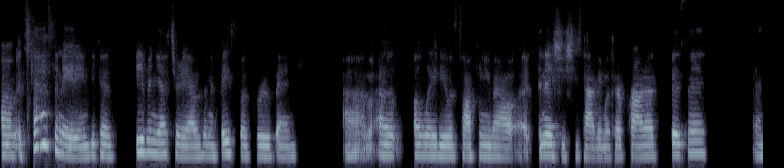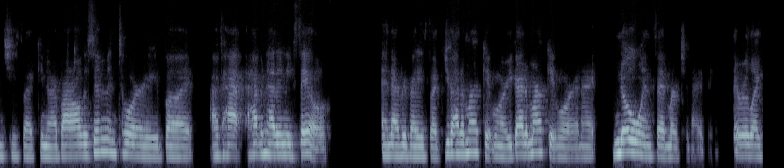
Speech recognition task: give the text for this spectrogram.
Um, it's fascinating because even yesterday I was in a Facebook group and um, a, a, lady was talking about an issue she's having with her product business, and she's like, you know, I bought all this inventory, but I've had haven't had any sales, and everybody's like, you got to market more, you got to market more, and I no one said merchandising. There were like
